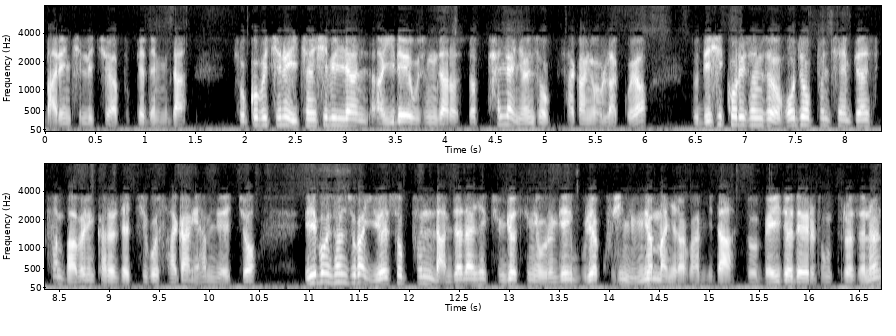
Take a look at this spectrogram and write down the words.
마린 칠리치와 붙게 됩니다. 조코비치는 2011년 이 대회 우승자로서 8년 연속 4강에 올랐고요. 또 니시코리 선수 호주 오픈 챔피언 스탄 바브린카를 제치고 4강에 합류했죠. 일본 선수가 US 오픈 남자 단식 준결승에 오른 게 무려 96년 만이라고 합니다. 또 메이저 대회를 통틀어서는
